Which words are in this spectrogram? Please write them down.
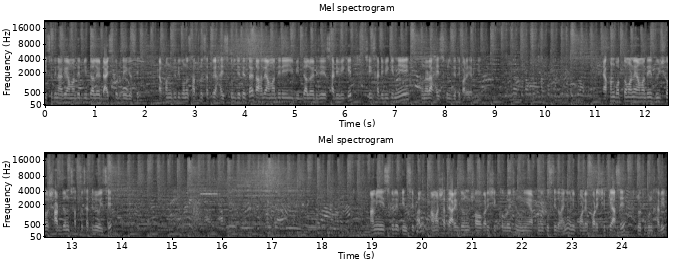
কিছুদিন আগে আমাদের বিদ্যালয়ের ডাইস কোড হয়ে গেছে, এখন যদি কোনো ছাত্রছাত্রী হাই স্কুল যেতে চায়, তাহলে আমাদের এই বিদ্যালয়ের যে সার্টিফিকেট, সেই সার্টিফিকেট নিয়ে ওনারা হাই স্কুল যেতে পারে আর কি। এখানে বর্তমানে আমাদের দুইশো জন ছাত্রছাত্রী রয়েছে। আমি স্কুলের প্রিন্সিপাল। আমার সাথে আরেকজন সহকারী শিক্ষক রয়েছেন, উনি এখনও উপস্থিত হয়নি। উনি পরে, পরের শিফটে আছে, লতিফুল খাবির।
